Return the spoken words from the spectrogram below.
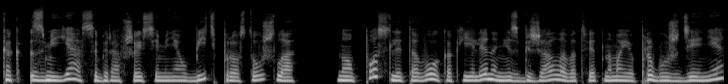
как змея, собиравшаяся меня убить, просто ушла. Но после того, как Елена не сбежала в ответ на мое пробуждение,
